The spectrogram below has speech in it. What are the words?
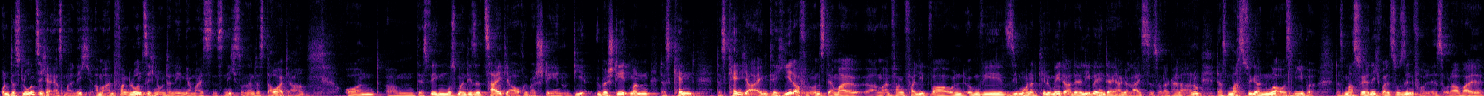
Und das lohnt sich ja erstmal nicht. Am Anfang lohnt sich ein Unternehmen ja meistens nicht, sondern das dauert ja. Und ähm, deswegen muss man diese Zeit ja auch überstehen. Und die übersteht man, das kennt, das kennt ja eigentlich jeder von uns, der mal am Anfang verliebt war und irgendwie 700 Kilometer der Liebe hinterher gereist ist oder keine Ahnung. Das machst du ja nur aus Liebe. Das machst du ja nicht, weil es so sinnvoll ist oder weil,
